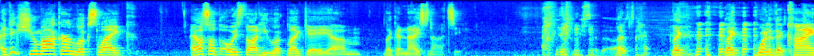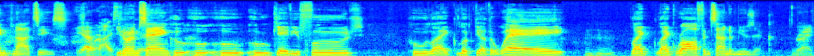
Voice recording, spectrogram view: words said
I think Schumacher looks like. I also always thought he looked like a um, like a nice Nazi, You said that last time. Like like one of the kind Nazis. yeah, Sure. You know what I'm saying? Who who who who gave you food? Who like looked the other way? Mm-hmm. Like like Rolf and Sound of Music. Right.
